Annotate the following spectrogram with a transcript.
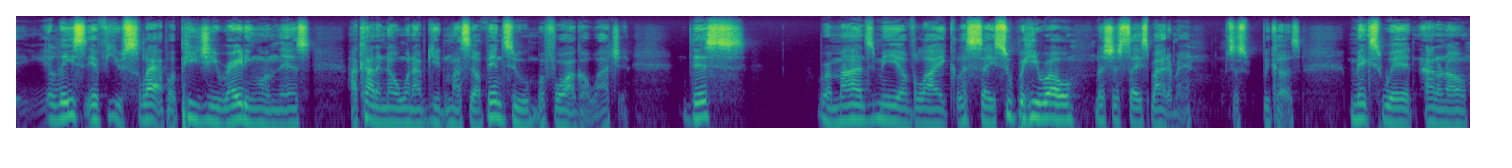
at least if you slap a PG rating on this, I kind of know what I'm getting myself into before I go watch it. This reminds me of like, let's say superhero, let's just say Spider-Man, just because mixed with, I don't know,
